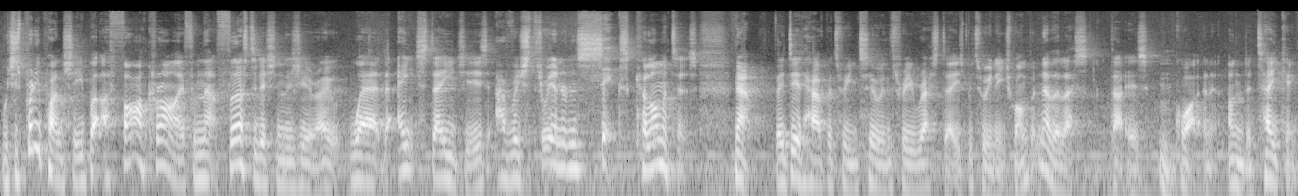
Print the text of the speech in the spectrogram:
which is pretty punchy, but a far cry from that first edition of the Giro, where the eight stages averaged 306 kilometres. Now, they did have between two and three rest days between each one, but nevertheless, that is hmm. quite an undertaking.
